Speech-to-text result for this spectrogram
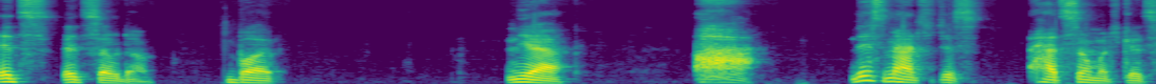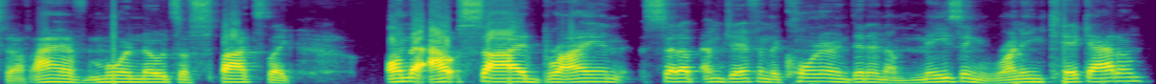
it's it's so dumb. But yeah, ah, this match just had so much good stuff. I have more notes of spots like on the outside. Bryan set up MJF in the corner and did an amazing running kick at him.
